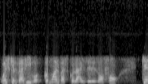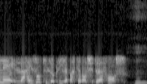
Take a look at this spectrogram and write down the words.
où est-ce qu'elle va vivre, comment elle va scolariser les enfants, quelle est la raison qui l'oblige à partir dans le sud de la France? Mmh.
